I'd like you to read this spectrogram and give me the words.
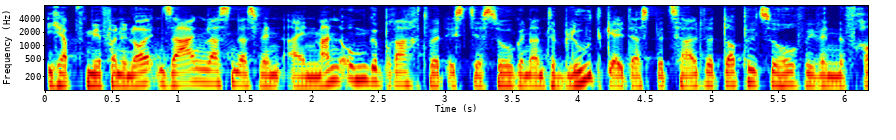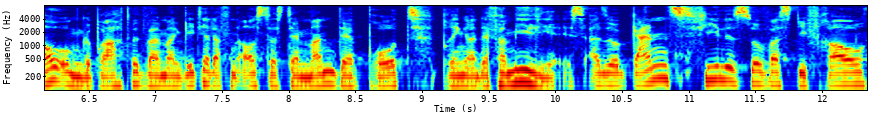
Ich habe mir von den Leuten sagen lassen, dass wenn ein Mann umgebracht wird, ist das sogenannte Blutgeld, das bezahlt wird, doppelt so hoch, wie wenn eine Frau umgebracht wird, weil man geht ja davon aus, dass der Mann der Brotbringer der Familie ist. Also ganz vieles so, was die Frau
